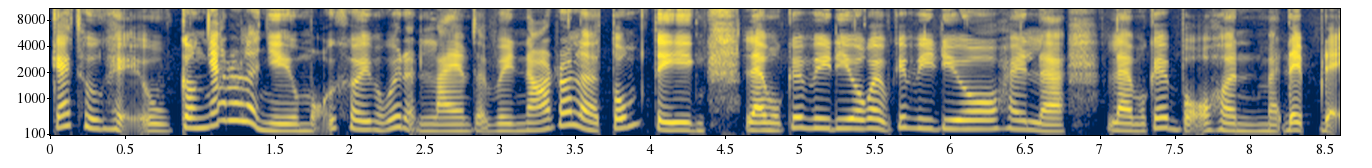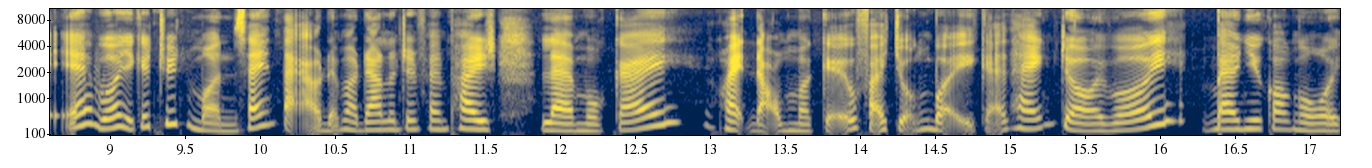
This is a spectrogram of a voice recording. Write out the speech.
các thương hiệu cân nhắc rất là nhiều mỗi khi mà quyết định làm, tại vì nó rất là tốn tiền. Làm một cái video, quay một cái video hay là làm một cái bộ hình mà đẹp đẽ với những cái treatment sáng tạo để mà đăng lên trên fanpage là một cái hoạt động mà, kiểu, phải chuẩn bị cả tháng trời với bao nhiêu con người,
